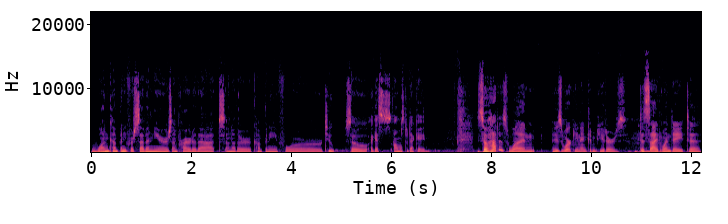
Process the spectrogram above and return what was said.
one company for seven years, and prior to that, another company for two. So I guess almost a decade. So, how does one who's working in computers Mm-hmm. decide one day to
